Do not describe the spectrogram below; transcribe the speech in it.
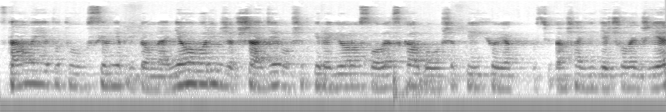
Stále je to tu silne prítomné. Nehovorím, že všade, vo všetkých regiónoch Slovenska, alebo vo všetkých, jak tam všade, kde človek žije,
